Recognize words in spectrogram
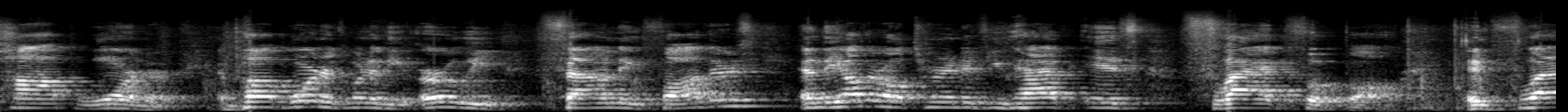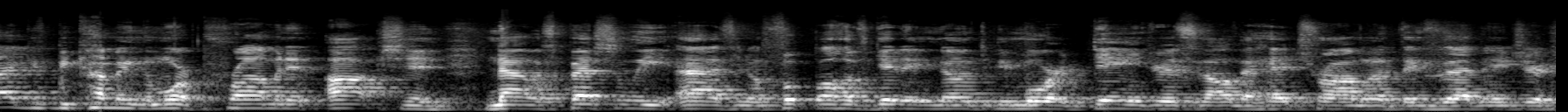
Pop Warner. And Pop Warner is one of the early founding fathers. And the other alternative you have is flag football. And flag is becoming the more prominent option now, especially as, you know, football is getting known to be more dangerous and all the head trauma and things of that nature.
